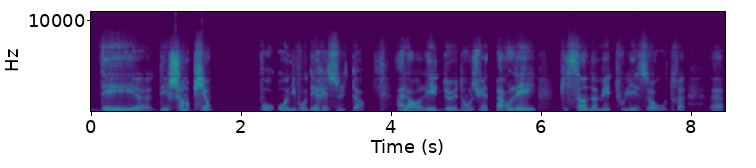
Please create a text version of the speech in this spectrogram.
des, euh, des champions pour, au niveau des résultats. Alors, les deux dont je viens de parler, puis sans nommer tous les autres, euh,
